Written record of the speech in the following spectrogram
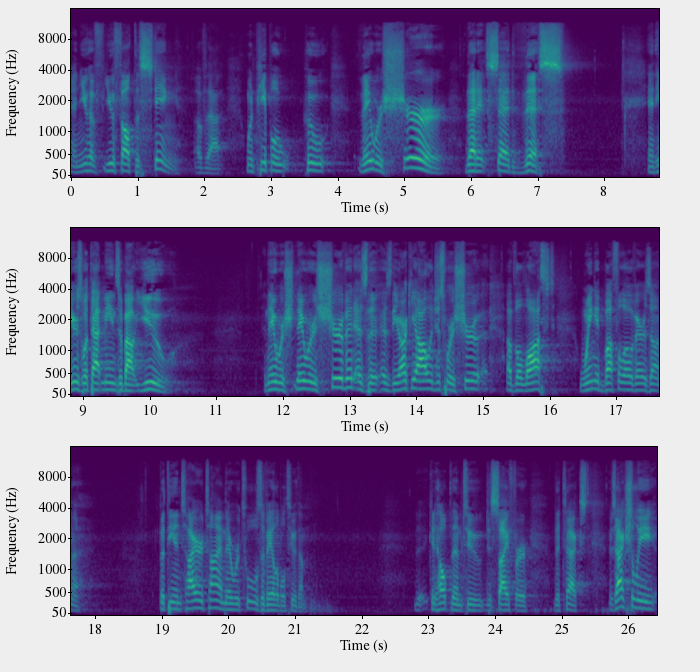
And you have you felt the sting of that when people who they were sure that it said this. And here's what that means about you and they were, they were as sure of it as the, as the archaeologists were sure of the lost winged buffalo of Arizona. But the entire time, there were tools available to them that could help them to decipher the text. There's actually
